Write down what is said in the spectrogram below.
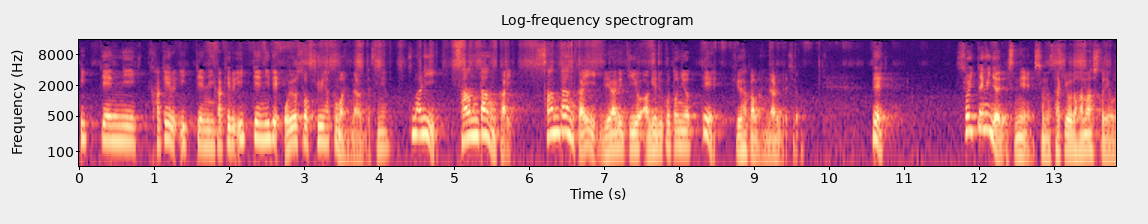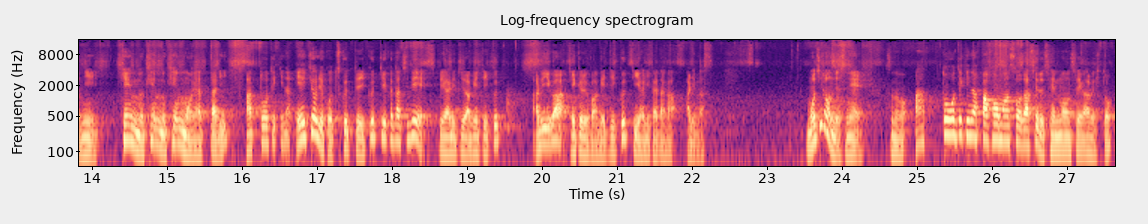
1.2×1.2×1.2 でおよそ900万になるんですね。つまり3段階、3段階リアリティを上げることによって900万になるんですよ。で、そういった意味ではですね、その先ほど話したように、兼務、兼務、兼務をやったり、圧倒的な影響力を作っていくっていう形でリアリティを上げていく、あるいは影響力を上げていくっていうやり方があります。もちろんですね、その圧倒的なパフォーマンスを出せる専門性がある人、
